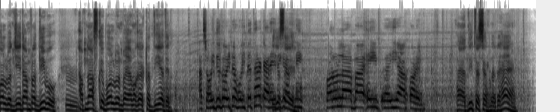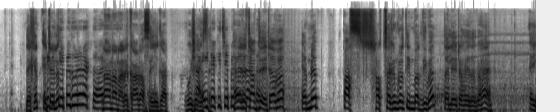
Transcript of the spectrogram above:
বলবেন যে দামটা দিব আপনি আজকে বলবেন ভাই আমাকে একটা দিয়ে দেন। আচ্ছা ওইদিকে ওইটা হইতে থাক আর এইদিকে আপনি করলা বা এই ইয়া করেন। হ্যাঁ দিতেছে হ্যাঁ। দেখেন এটা চেপে ধরে রাখতে হয়? না না না এটা গার্ড আছে এই গার্ড বসে গেছে। এইটা কি চেপে হ্যাঁ এটা চাপ দিয়ে এটা এমনি পাঁচ সাত সেকেন্ড করে তিনবার দিবেন তাহলে এটা হয়ে যাবে হ্যাঁ। এই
